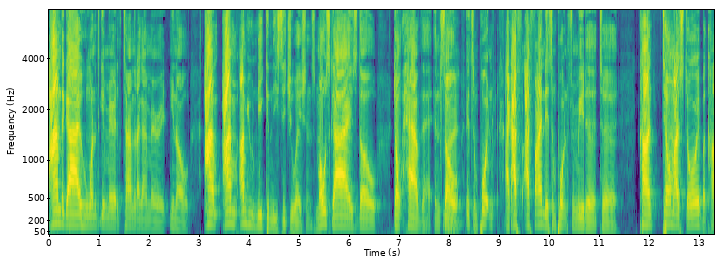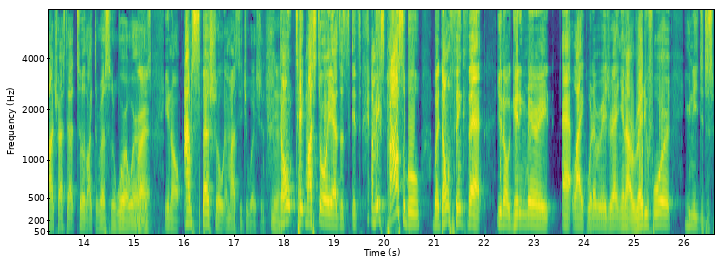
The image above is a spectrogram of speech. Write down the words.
I'm the guy who wanted to get married at the time that I got married. You know, I'm I'm I'm unique in these situations. Most guys though don't have that, and so Right. it's important. Like I, I find it's important for me to to con- tell my story, but contrast that to like the rest of the world. Whereas Right. you know I'm special in my situation. Yeah. Don't take my story as it's, it's. I mean, it's possible, but don't think that you know getting married at like whatever age you're at and you're not ready for it. You need to just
